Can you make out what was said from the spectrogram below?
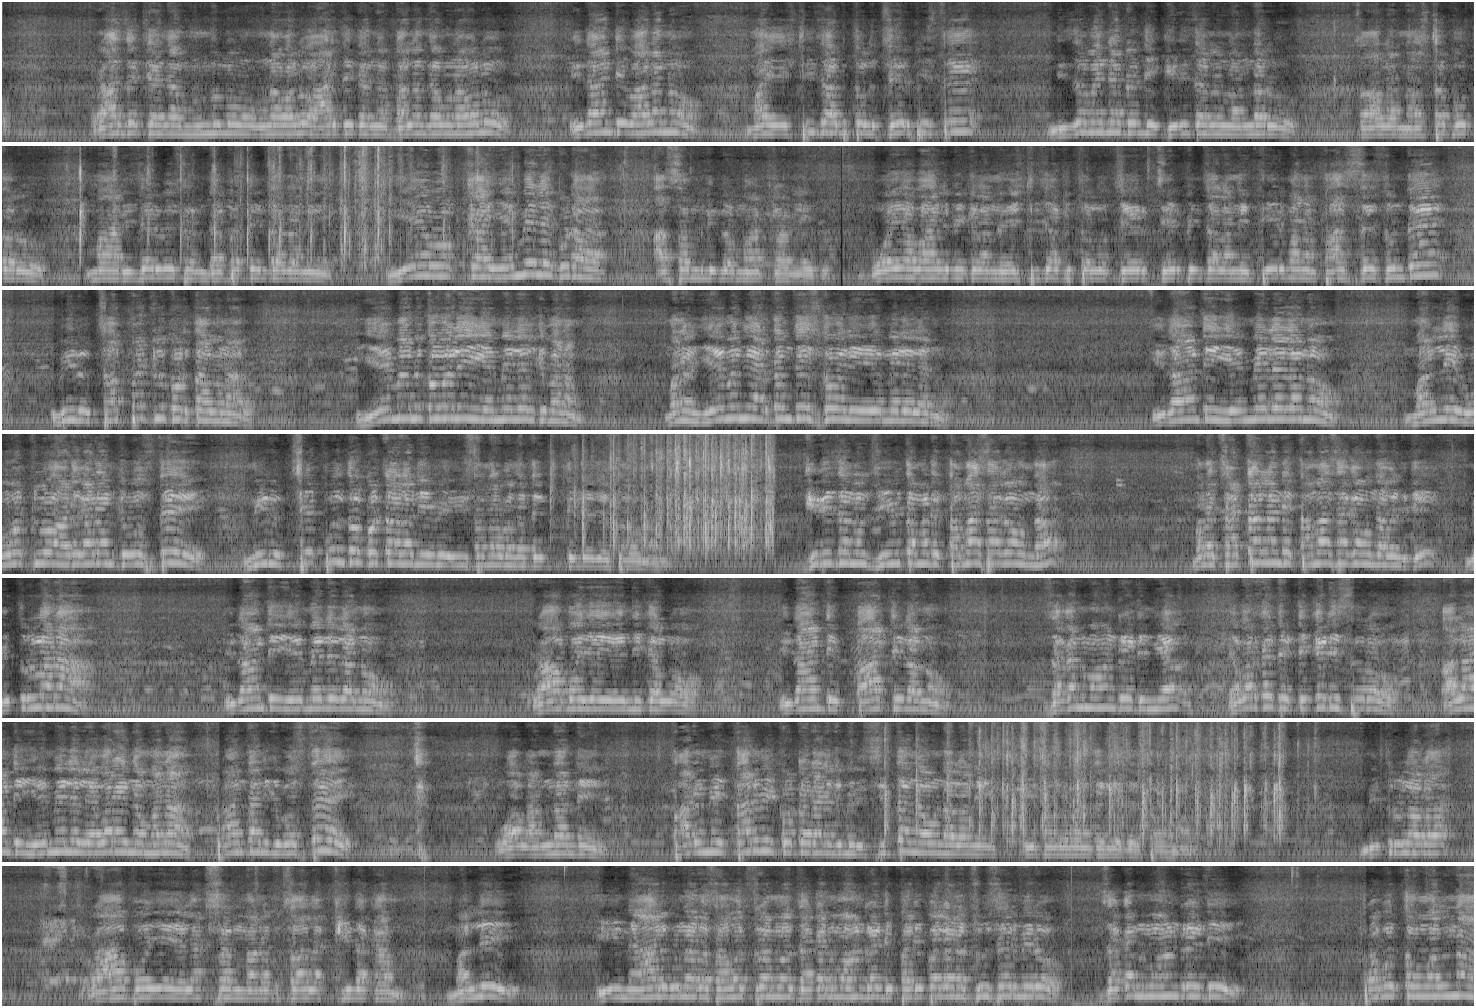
రాజకీయంగా ముందులో ఉన్న వాళ్ళు ఆర్థికంగా బలంగా ఉన్న వాళ్ళు ఇలాంటి వాళ్ళను మా ఎస్టీ జాబితాలు చేర్పిస్తే నిజమైనటువంటి గిరిజనులు అందరూ చాలా నష్టపోతారు. మా రిజర్వేషన్ దెబ్బతింటదని ఏ ఒక్క ఎమ్మెల్యే కూడా అసెంబ్లీలో మాట్లాడలేదు. బోయ వాల్మీకులను ఎస్టీ జాబితాలో చేర్ చేర్పించాలని తీర్మానం పాస్ చేస్తుంటే వీళ్ళు చప్పట్లు కొడతా ఉన్నారు. ఏమనుకోవాలి ఎమ్మెల్యేలకి మనం? మనం ఏమని అర్థం చేసుకోవాలి ఎమ్మెల్యేలను? ఇలాంటి ఎమ్మెల్యేలను మళ్ళీ ఓట్లు అడగడానికి వస్తే మీరు చెప్పులతో కొట్టాలని ఈ సందర్భంగా తెలియజేస్తా ఉన్నాను. గిరిజనుల జీవితం అంటే తమాషాగా ఉందా? మన చట్టాలంటే తమాషాగా ఉందా వీళ్ళకి? మిత్రులారా ఇలాంటి ఎమ్మెల్యేలను రాబోయే ఎన్నికల్లో ఇలాంటి పార్టీలను జగన్మోహన్ రెడ్డిని ఎవరికైతే టికెట్ ఇస్తారో అలాంటి ఎమ్మెల్యేలు ఎవరైనా మన ప్రాంతానికి వస్తే వాళ్ళందరినీ తరిమి తరిమి కొట్టడానికి మీరు సిద్ధంగా ఉండాలని ఈ సందర్భంగా తెలియజేస్తా ఉన్నాను మిత్రులారా రాబోయే ఎలక్షన్ మనకు చాలా కీలకం. మళ్ళీ ఈ నాలుగున్నర సంవత్సరంలో జగన్మోహన్ రెడ్డి పరిపాలన చూశారు మీరు? జగన్మోహన్ రెడ్డి ప్రభుత్వం వలన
